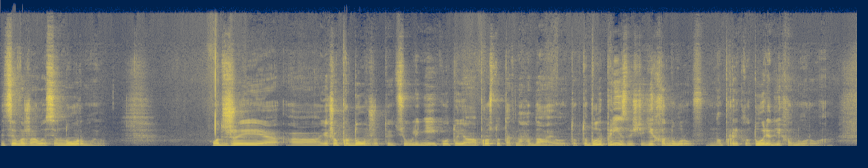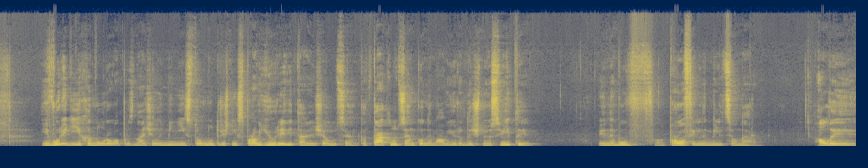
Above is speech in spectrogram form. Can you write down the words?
І це вважалося нормою. Отже, якщо продовжити цю лінійку, то я просто так нагадаю: тобто були прізвища Єхануров, наприклад, уряд Єханурова. І в уряді Єханурова призначили міністром внутрішніх справ Юрія Віталійовича Луценка. Так, Луценко не мав юридичної освіти і не був профільним міліціонером. Але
